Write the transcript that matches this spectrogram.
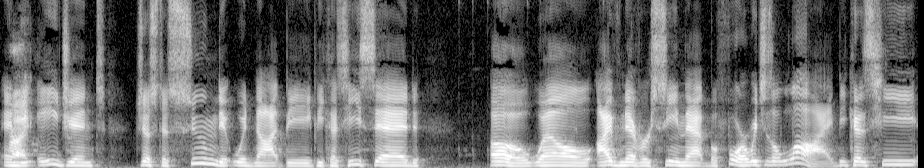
And Right. the agent just assumed it would not be because he said, "Oh, well, I've never seen that before," which is a lie because he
